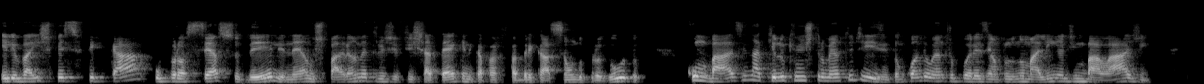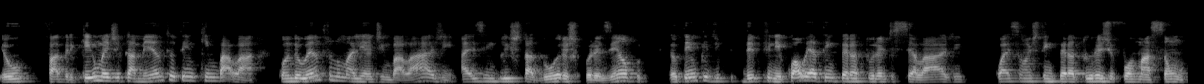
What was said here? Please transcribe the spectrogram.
ele vai especificar o processo dele, né, os parâmetros de ficha técnica para fabricação do produto, com base naquilo que o instrumento diz. Então, quando eu entro, por exemplo, numa linha de embalagem, eu fabriquei um medicamento, eu tenho que embalar. Quando eu entro numa linha de embalagem, as emblistadoras, por exemplo, eu tenho que definir qual é a temperatura de selagem, quais são as temperaturas de formação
